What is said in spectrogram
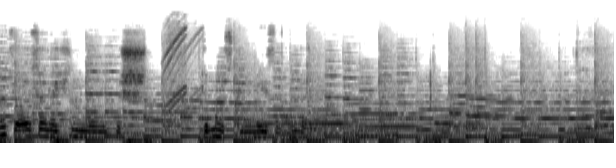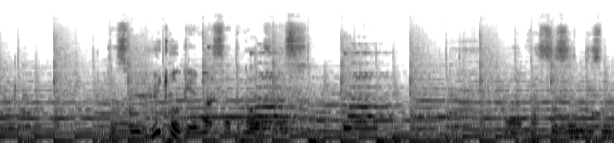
Nicht äußerlichen und bestimmungsgemäßen Anwendungen. So ein Hydrogen, was da drauf ist. Aber was ist in diesem...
